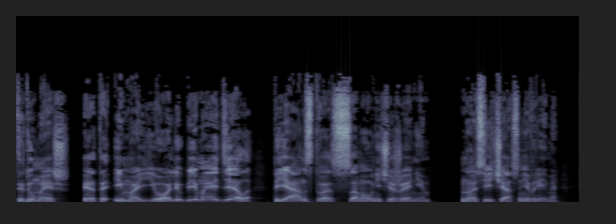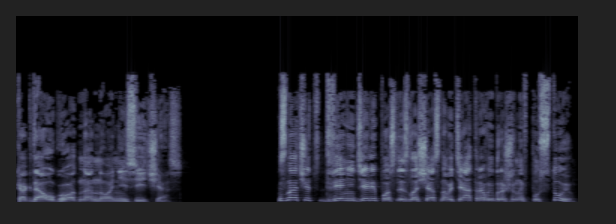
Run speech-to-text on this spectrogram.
Ты думаешь, это и мое любимое дело – пьянство с самоуничижением. Но сейчас не время. Когда угодно, но не сейчас. Значит, две недели после злосчастного театра выброшены впустую.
